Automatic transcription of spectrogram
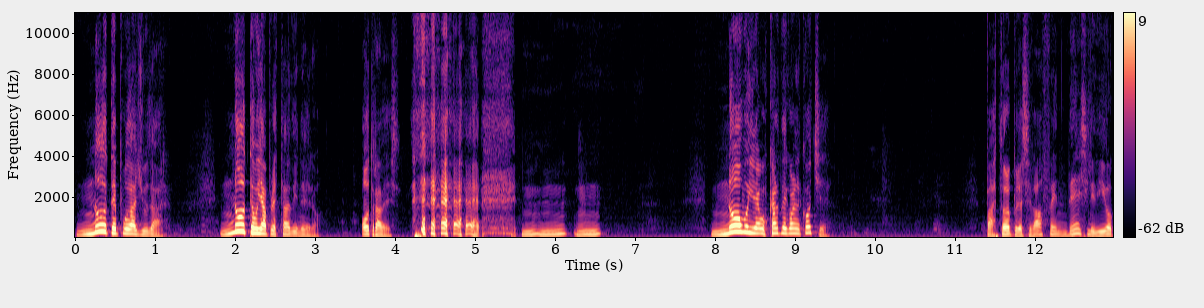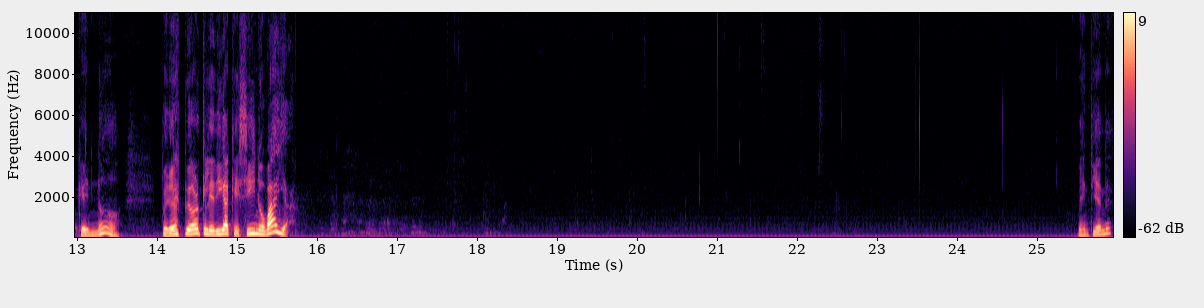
No te puedo ayudar. No te voy a prestar dinero. Otra vez. no voy a ir a buscarte con el coche. Pastor, pero se va a ofender si le digo que no. Pero es peor que le diga que sí y no vaya. ¿Me entiendes?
